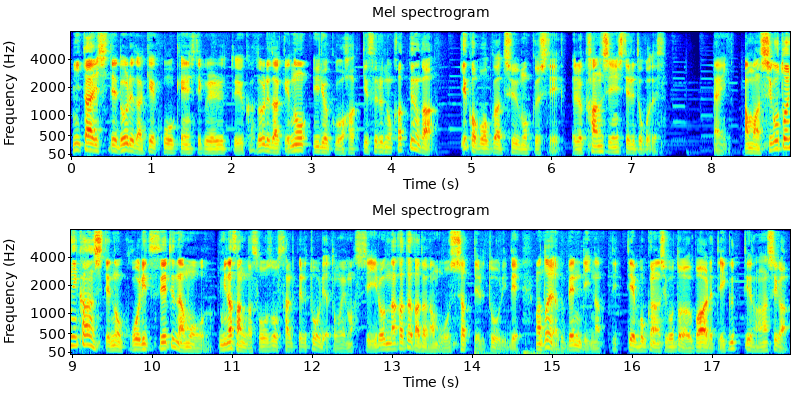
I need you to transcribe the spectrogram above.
に対してどれだけ貢献してくれるというか、どれだけの威力を発揮するのかっていうのが、結構僕は注目している、関心してるところです。はい。あ、まあ仕事に関しての効率性っていうのはもう皆さんが想像されてる通りだと思いますし、いろんな方々がもうおっしゃってる通りで、まあとにかく便利になっていって、僕らの仕事が奪われていくっていう話が、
